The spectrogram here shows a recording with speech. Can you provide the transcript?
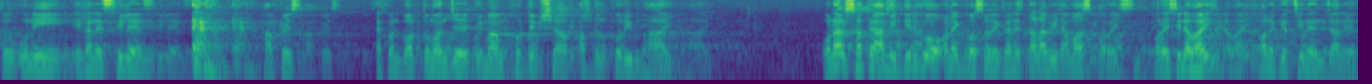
তো উনি এখানে ছিলেন। হাফেজ, এখন বর্তমান যে ইমাম খতিব সাহ আব্দুল করিম ভাই, ওনার সাথে আমি দীর্ঘ অনেক বছর এখানে তারাবি নামাজ পড়াইছি। পড়াইছি না ভাই? অনেকে চিনেন, জানেন।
